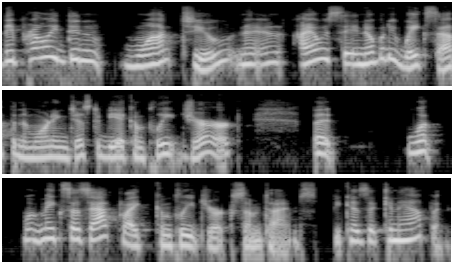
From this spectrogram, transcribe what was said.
they probably didn't want to. And I always say nobody wakes up in the morning just to be a complete jerk. But what what makes us act like complete jerks sometimes? Because it can happen.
